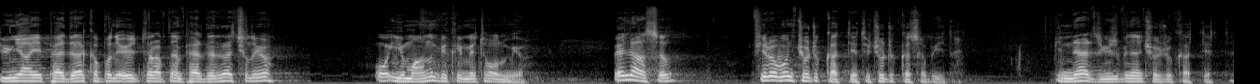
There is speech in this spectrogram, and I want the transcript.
Dünyayı perdeler kapanıyor, öbür taraftan perdeler açılıyor. O imanın bir kıymeti olmuyor. Velhasıl Firavun çocuk katletti, çocuk kasabıydı. Binlerce, yüz binlerce çocuk katletti.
